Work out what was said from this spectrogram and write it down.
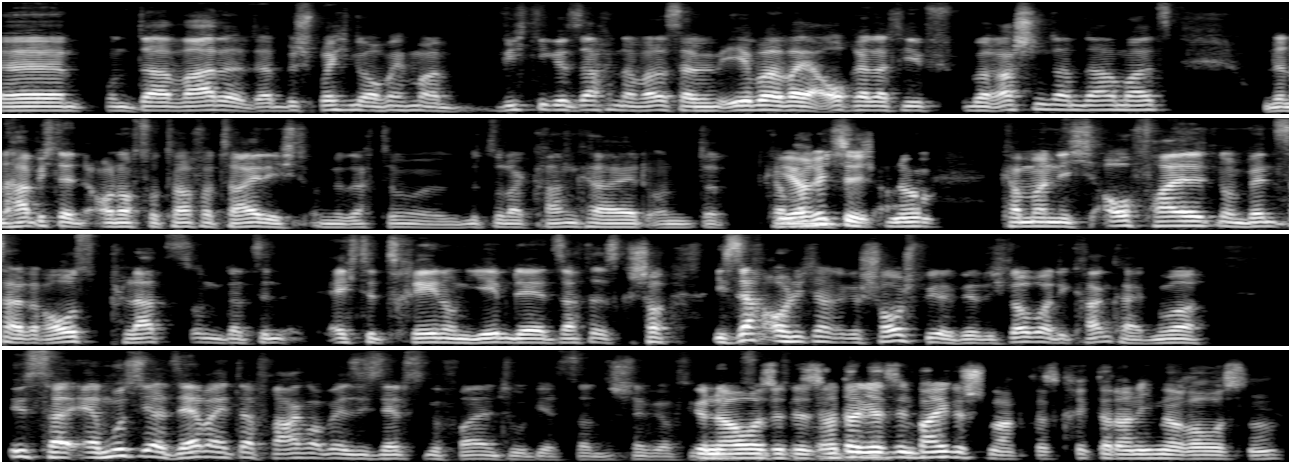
Ähm, und da war, da besprechen wir auch manchmal wichtige Sachen. Da war das ja mit dem Eber, war ja auch relativ überraschend dann damals. Und dann habe ich dann auch noch total verteidigt und gesagt, mit so einer Krankheit und das kann, ja, man, richtig, nicht, genau. kann man nicht aufhalten. Und wenn es halt rausplatzt und das sind echte Tränen und jedem, der jetzt sagt, er ist geschaut. Ich sage auch nicht, dass er geschauspielt wird. Ich glaube an die Krankheit. Nur ist halt, er muss sich halt selber hinterfragen, ob er sich selbst einen Gefallen tut, jetzt dann so schnell wie auf die Genau, also das hat er jetzt den Beigeschmack, das kriegt er da nicht mehr raus. Ne?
